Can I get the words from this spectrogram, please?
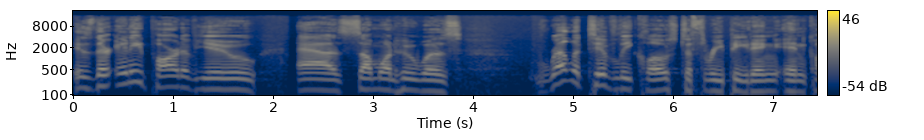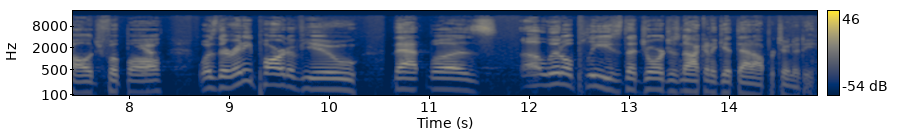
is there any part of you, as someone who was relatively close to three-peating in college football, was there any part of you that was a little pleased that Georgia's not going to get that opportunity?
